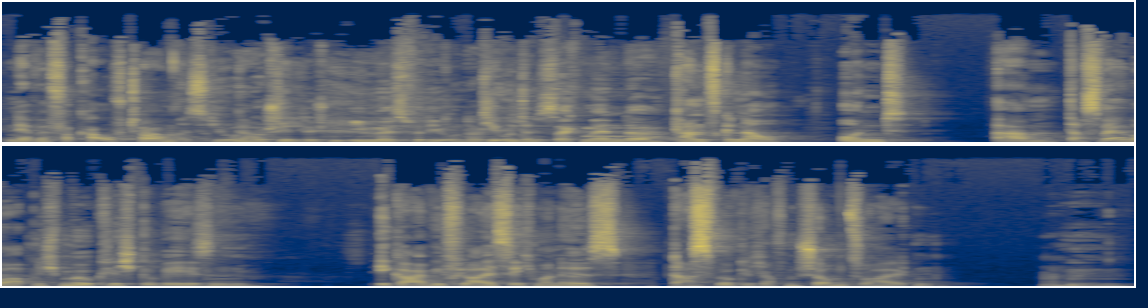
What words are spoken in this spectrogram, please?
in der wir verkauft haben. Es die unterschiedlichen E-Mails für die unterschiedlichen die Segmente. Ganz genau. Und ähm, das wäre überhaupt nicht möglich gewesen, egal wie fleißig man ist, das wirklich auf dem Schirm zu halten. Mhm.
